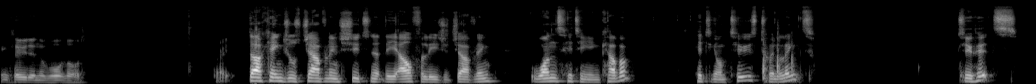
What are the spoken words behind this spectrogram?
Including the Warlord. Great. Dark Angel's Javelin shooting at the Alpha Legion Javelin. One's hitting in cover, hitting on twos, twin linked. Two hits.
